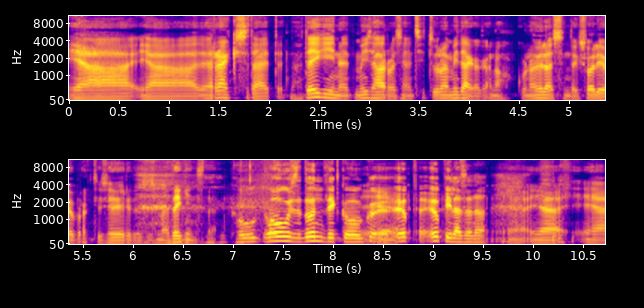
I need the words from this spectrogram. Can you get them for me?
ja, ja rääkis seda, et, et noh, tegin, et ma ise arvasin, et siit ei tule midagi, aga noh, kuna ülesandeks oli ju praktiseerida, siis ma tegin seda. kohusetundliku õp-, õpilasena. ja, ja, ja,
